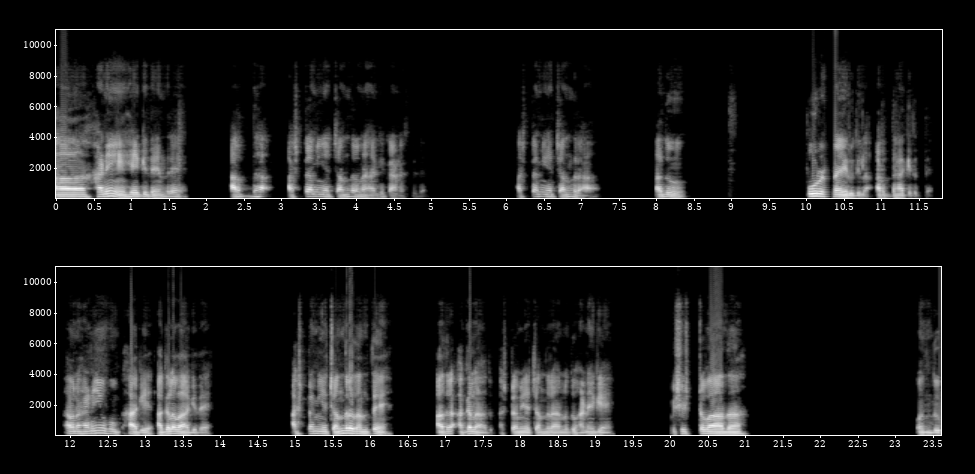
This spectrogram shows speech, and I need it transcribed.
ಆ ಹಣೆ ಹೇಗಿದೆ ಅಂದ್ರೆ ಅರ್ಧ ಅಷ್ಟಮಿಯ ಚಂದ್ರನ ಹಾಗೆ ಕಾಣಿಸ್ತಿದೆ. ಅಷ್ಟಮಿಯ ಚಂದ್ರ ಅದು ಪೂರ್ಣ ಇರುವುದಿಲ್ಲ, ಅರ್ಧ ಆಗಿರುತ್ತೆ ಅವನ ಹಣೆಯು ಹಾಗೆ ಅಗಲವಾಗಿದೆ. ಅಷ್ಟಮಿಯ ಚಂದ್ರದಂತೆ ಅದರ ಅಗಲ ಅದು. ಅಷ್ಟಮಿಯ ಚಂದ್ರ ಅನ್ನೋದು ಹಣೆಗೆ ವಿಶಿಷ್ಟವಾದ ಒಂದು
